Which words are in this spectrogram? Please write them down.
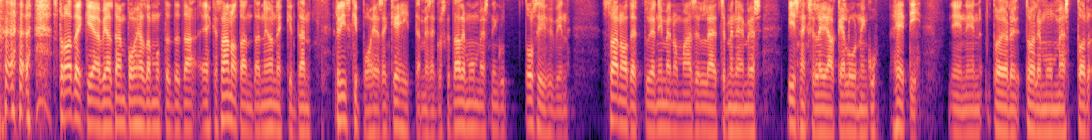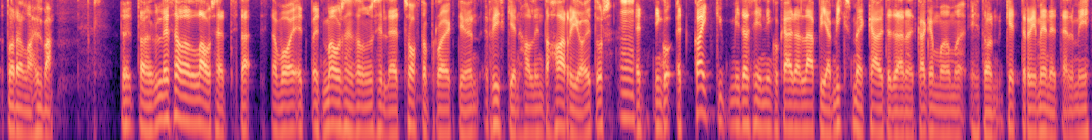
strategiaa vielä tämän pohjalta, mutta tota, ehkä sanotaan tänne jonnekin tämän riskipohjaisen kehittämisen, koska tämä oli mun mielestä niin kuin tosi hyvin sanotettu ja nimenomaan sillä, että se menee myös bisnekselle jakeluun niin kuin heti, niin, niin toi, oli, toi oli mun mielestä tod- todella hyvä. Tämä on kyllä sellainen lause, että sitä, sitä voi, että, että mä usein sanon silleen, että softaprojekti on riskienhallintaharjoitus. Mm. Että, niin kuin, että kaikki, mitä siinä niin kuin käydään läpi ja miksi me käytetään näitä kaiken maailman hiton ketteriä menetelmiä, niin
